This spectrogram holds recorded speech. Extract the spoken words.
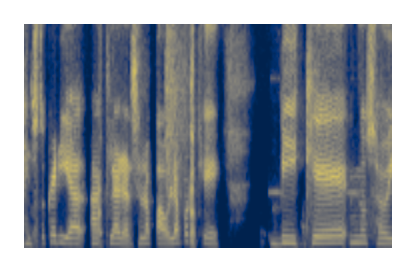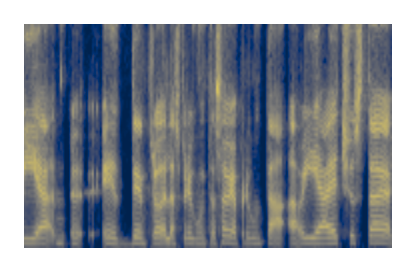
Esto quería aclarárselo a Paula porque vi que nos había, eh, eh, dentro de las preguntas había preguntado, había hecho esta,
